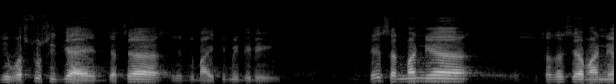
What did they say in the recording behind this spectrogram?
जी वस्तुस्थिती आहे ज्याच्या याची माहिती मी दिली ते सन्मान्य सदस्य मान्य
